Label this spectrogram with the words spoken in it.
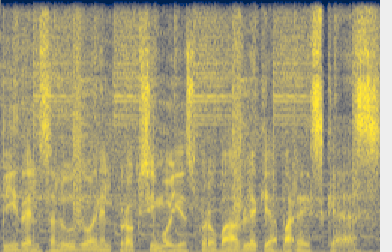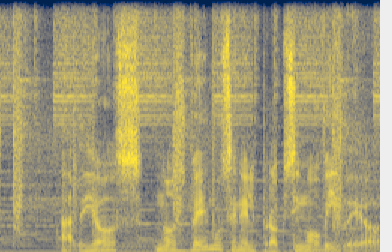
pide el saludo en el próximo y es probable que aparezcas. Adiós, nos vemos en el próximo video.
